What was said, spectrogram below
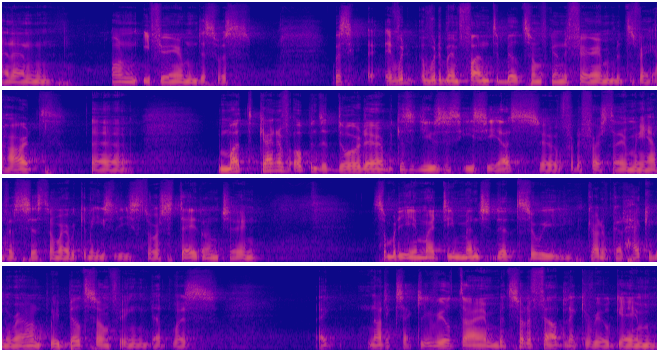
and then on Ethereum, this was was it would it would have been fun to build something on Ethereum, but it's very hard. Uh, kind of opened the door there because it uses ECS. So for the first time, we have a system where we can easily store state on chain. Somebody in my team mentioned it, so we kind of got hacking around. We built something that was like not exactly real time, but sort of felt like a real game.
